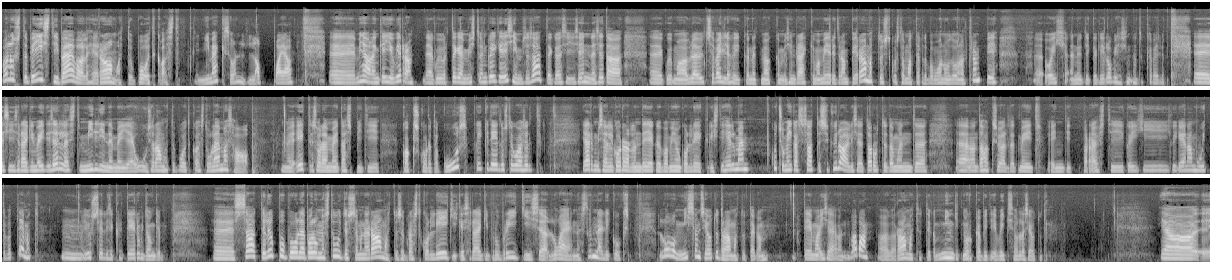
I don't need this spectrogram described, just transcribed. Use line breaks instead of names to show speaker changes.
alustab Eesti Päevalehe raamatu podcast. nimeks on Lappaja. mina olen Keiu Virro ja kuivõrd tegemist on kõige esimese saatega, siis enne seda, kui ma üleüldse välja hõikan, et me hakkame siin rääkima Mary Trumpi raamatust, kus ta materdab oma onu Donald Trumpi, oih, nüüd ikkagi lobisesin natuke välja, siis räägin veidi sellest, milline meie uus raamatu podcast olema saab. eetris oleme edaspidi kaks korda kuus kõikide eelduste kohaselt järgmisel korral on teiega juba minu kolleeg Kristi Helme, kutsume igasse saatesse külalise, et arutada mõnda äh,, tahaks öelda, et meid endid parajasti kõigi, kõige enam huvitavat teemat mm,. just sellised kriteeriumid ongi äh,. Saate lõpupoole palume stuudiosse mõne raamatusõbrast kolleegi, kes räägib rubriigis Loe ennast õnnelikuks loo, mis on seotud raamatutega. teema ise on vaba, aga raamatutega mingit nurka pidi võiks see olla seotud ja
